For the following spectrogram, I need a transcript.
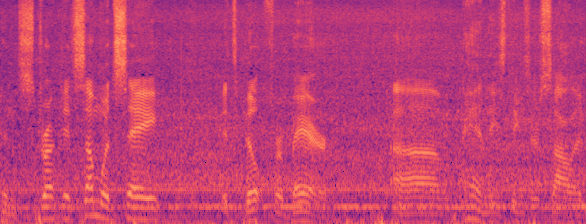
constructed, some would say it's built for bear. Um, man, these things are solid.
